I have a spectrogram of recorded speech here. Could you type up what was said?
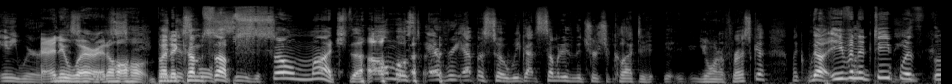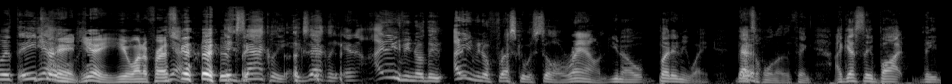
anywhere Anywhere at all. But it comes up season. so much, though. almost every episode we got somebody from the church of collective you want a fresca like No, even a deep with with A Yeah. Train. Yeah. you want a Yeah? It's like- exactly, exactly. And I didn't even know they. I didn't even know Fresca was still around. You know, but anyway, that's Yeah. a whole other thing. I guess they bought. They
